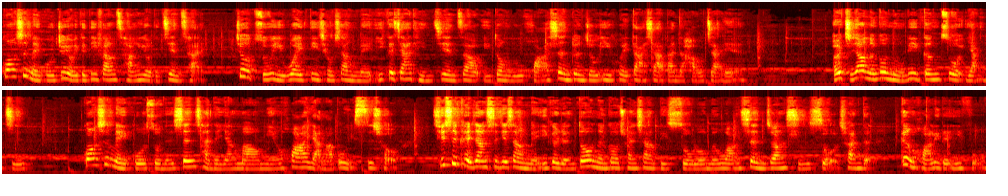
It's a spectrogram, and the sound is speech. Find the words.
光是美国就有一个地方藏有的建材，就足以为地球上每一个家庭建造一栋如华盛顿州议会大厦般的豪宅耶。而只要能够努力耕作养殖，光是美国所能生产的羊毛、棉花、亚麻布与丝绸，其实可以让世界上每一个人都能够穿上比所罗门王盛装时所穿的更华丽的衣服。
